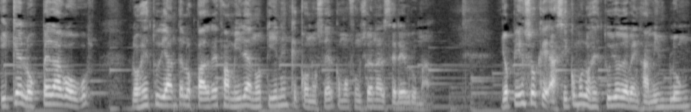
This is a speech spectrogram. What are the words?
y que los pedagogos, los estudiantes, los padres de familia no tienen que conocer cómo funciona el cerebro humano. Yo pienso que así como los estudios de Benjamin Bloom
